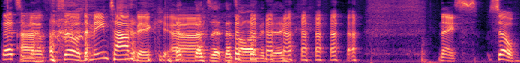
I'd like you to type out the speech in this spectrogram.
That's Uh, enough. so, the main topic. Uh, That's it. That's all I've been doing. Nice. So,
